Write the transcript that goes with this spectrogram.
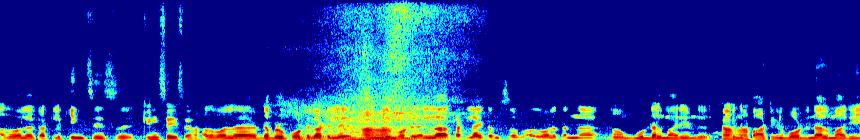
അതുപോലെ കട്ടിൽ കിങ് സൈസ് കിങ് സൈസ് അതുപോലെ ഡബിൾ കോട്ട് കട്ടിൽ. സിംഗിൾ കോട്ട് എല്ലാ കട്ടിൽ ഐറ്റംസും അതുപോലെ തന്നെ വുഡ് അൽമാരി ഉണ്ട് പിന്നെ പാർട്ടിക്കൽ ബോർഡിന്റെ അൽമാരി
